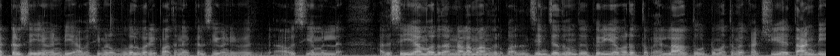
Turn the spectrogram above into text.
நக்கல் செய்ய வேண்டிய அவசியம் இல்லை. முதல்வரை பார்த்து நக்கல் செய்ய வேண்டிய அவசியம் இல்லை. அது செய்யாமல் இருந்தால் நலமாக இருந்திருக்கும். அது செஞ்சது வந்து பெரிய வருத்தம். எல்லாத்து ஒட்டுமொத்தமே கட்சியை தாண்டி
